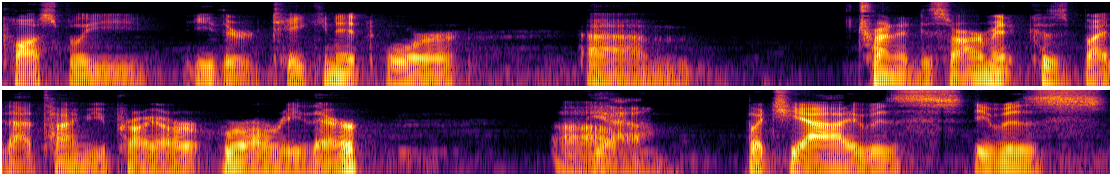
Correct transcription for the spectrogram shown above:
possibly either taking it or um, trying to disarm it because by that time you probably are, were already there. Um, Yeah. But yeah, it was it was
